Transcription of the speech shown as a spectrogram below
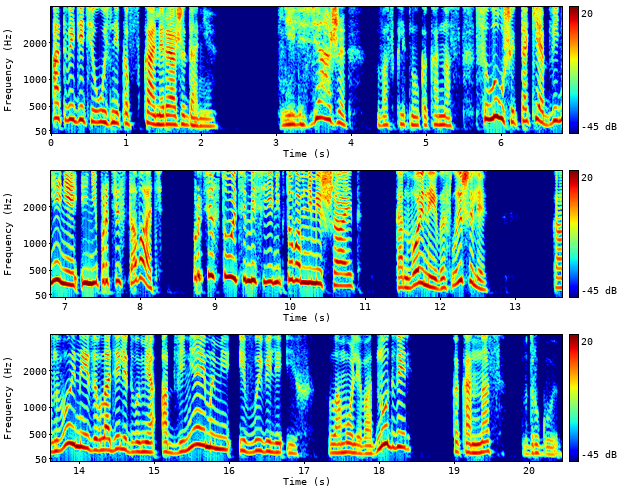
Отведите узников в камеры ожидания». «Нельзя же!» — воскликнул Коконас. «Слушать такие обвинения и не протестовать! Протестуйте, месье, никто вам не мешает. Конвойные, вы слышали?» Конвойные завладели двумя обвиняемыми и вывели их. Ламоли в одну дверь, Коконнас в другую.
